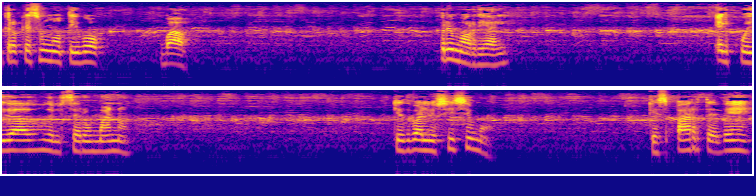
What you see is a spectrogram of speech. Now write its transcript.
creo que es un motivo, wow, primordial, el cuidado del ser humano, que es valiosísimo, que es parte de,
